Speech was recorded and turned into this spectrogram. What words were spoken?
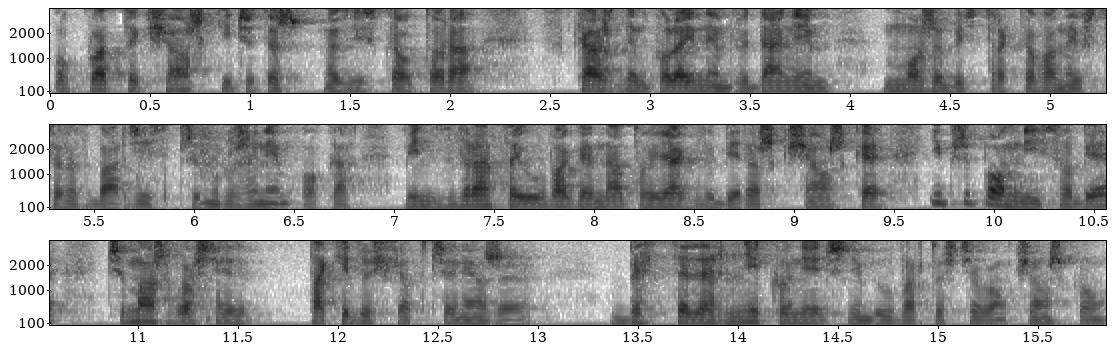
okładce książki, czy też nazwisko autora z każdym kolejnym wydaniem może być traktowane już coraz bardziej z przymrużeniem oka. Więc zwracaj uwagę na to, jak wybierasz książkę i przypomnij sobie, czy masz właśnie takie doświadczenia, że bestseller niekoniecznie był wartościową książką,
